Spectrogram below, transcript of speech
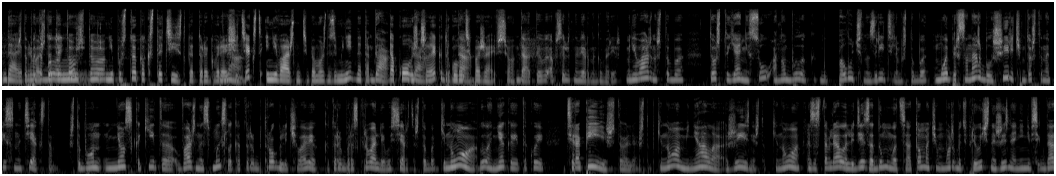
Да, чтобы я понимаю, это что было это то, не, что не пустой как статист, который говорящий да. текст, и неважно, тебя можно заменить на так, да, такого да, же человека, другого да. типажа, и все. Да, ты абсолютно верно говоришь. Мне важно, чтобы то, что я несу, оно было как бы получено зрителям, чтобы мой персонаж был шире, чем то, что написано текстом, чтобы он нес какие-то важные смыслы, которые бы трогали человека, которые бы раскрывали его сердце, чтобы кино было некой такой такой терапией, что ли, чтобы кино меняло жизнь, чтобы кино заставляло людей задумываться о том, о чем, может быть, в привычной жизни они не всегда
